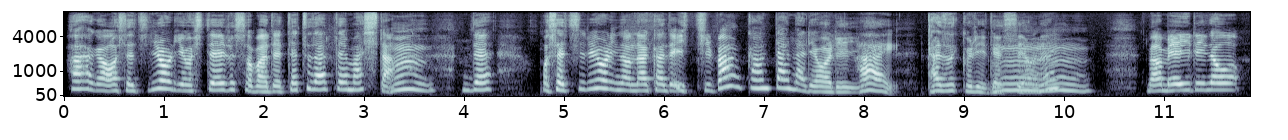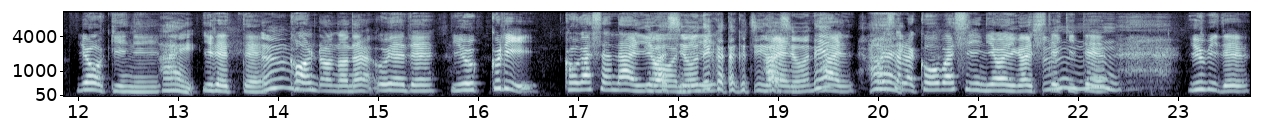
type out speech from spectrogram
母がおせち料理をしているそばで手伝ってました。うん。でおせち料理の中で一番簡単な料理。はい田作りですようね。ん。豆入りの容器にはい。入れて、うん。コンロの、ね、上でゆっくり焦がさないように。イワね片口イワシをね。はい。はい。はいそしたら香ばしい匂いがしてきて、うんうん。指で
